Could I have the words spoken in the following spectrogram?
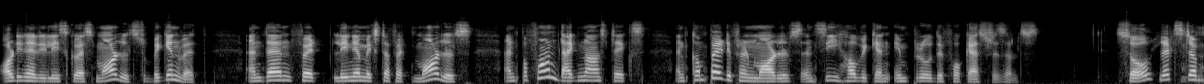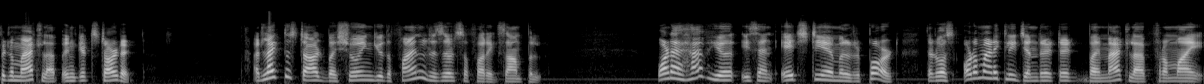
ordinary least squares models to begin with and then fit linear mixed effect models and perform diagnostics and compare different models and see how we can improve the forecast results. So let's jump into MATLAB and get started. I'd like to start by showing you the final results of our example. What I have here is an HTML report that was automatically generated by MATLAB from my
